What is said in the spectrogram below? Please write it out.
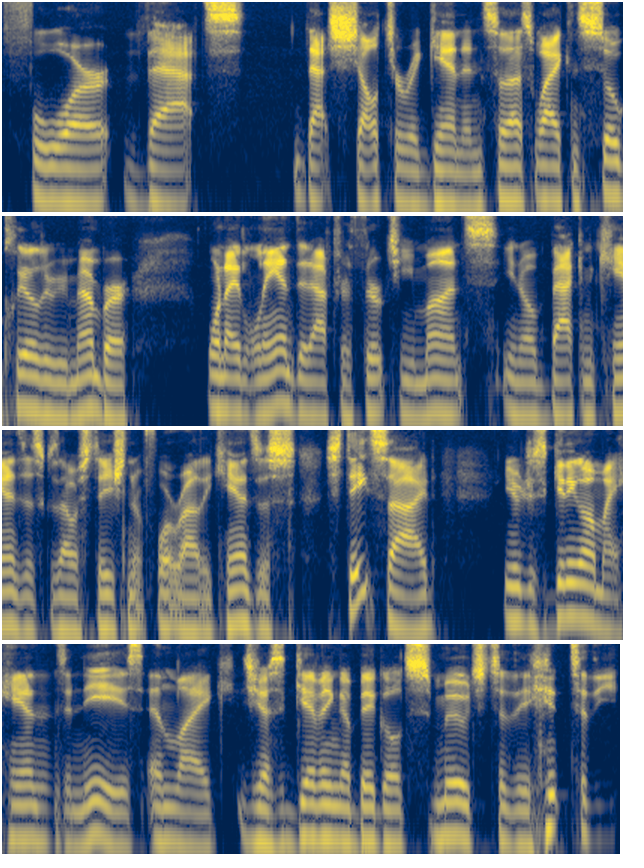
for that that shelter again. And so that's why I can so clearly remember when I landed after 13 months, you know, back in Kansas, because I was stationed at Fort Riley, Kansas, stateside, you know, just getting on my hands and knees and like just giving a big old smooch to the to the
